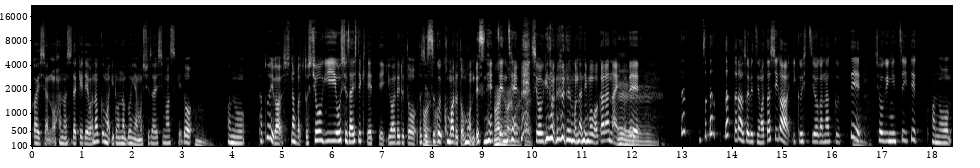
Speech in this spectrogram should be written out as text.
害者の話だけではなく、まあ、いろんな分野も取材しますけど、うん、あの、例えば、なんかちょっと将棋を取材してきてって言われると、私すごい困ると思うんですね。全然、将棋のルールも何もわからないので、だだだったら、それ別に私が行く必要がなくって、うん、将棋について、あの、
